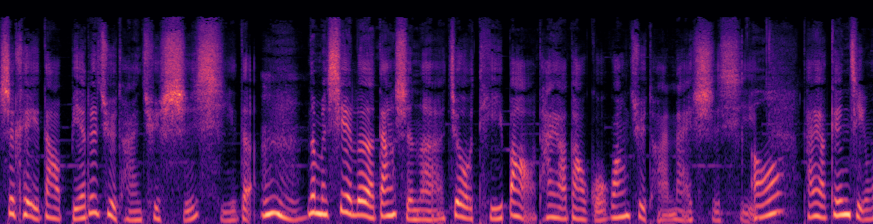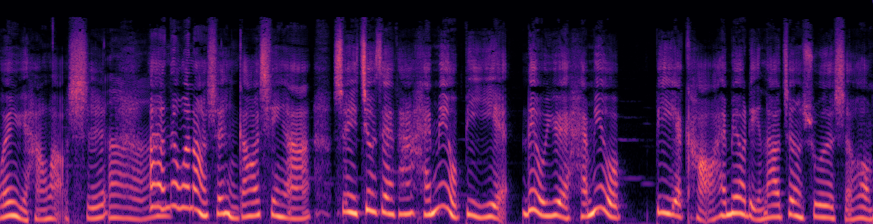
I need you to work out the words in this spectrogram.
是可以到别的剧团去实习的。嗯，那么谢乐当时呢就提报他要到国光剧团来实习。哦，他要跟紧温宇航老师。嗯啊，那温老师很高兴啊，所以就在他还没有毕业，六月还没有。毕业考还没有领到证书的时候，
